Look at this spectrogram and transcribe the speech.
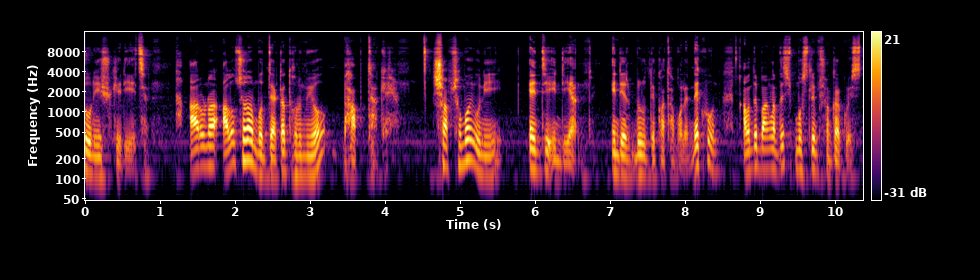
উনি শুকিয়ে দিয়েছেন। আর ওনার আলোচনার মধ্যে একটা ধর্মীয় ভাব থাকে। সবসময় উনি অ্যান্টি ইন্ডিয়ান ইন্ডিয়ার বিরুদ্ধে কথা বলেন। দেখুন, আমাদের বাংলাদেশ মুসলিম সংখ্যাগরিষ্ঠ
